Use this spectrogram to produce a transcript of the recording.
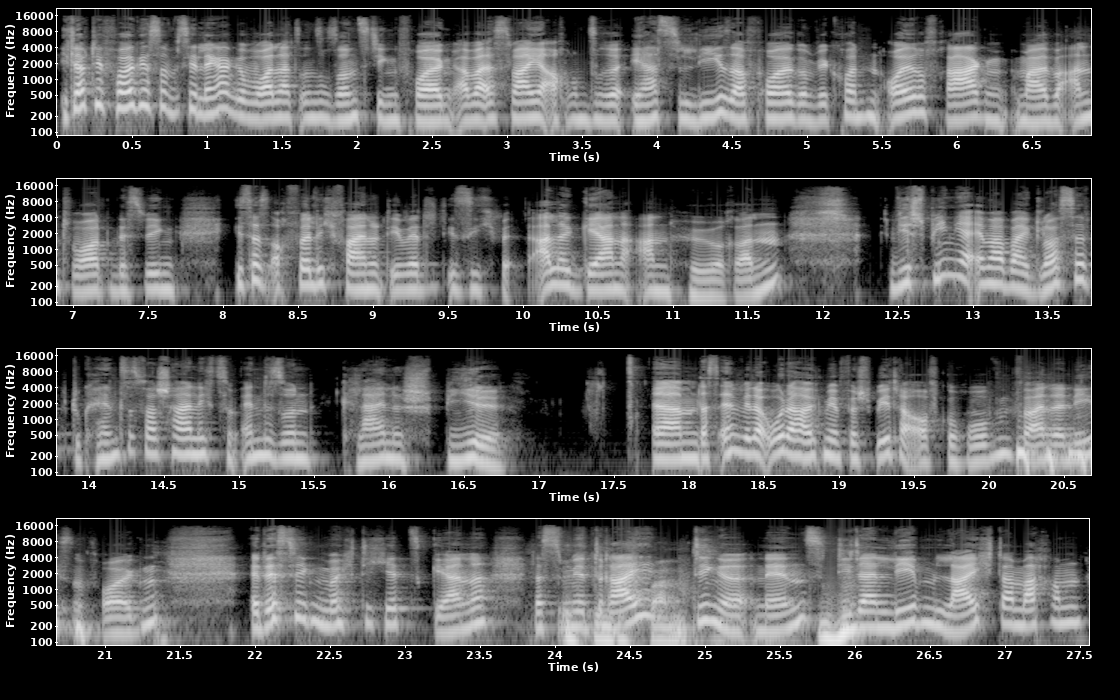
Ich glaube, die Folge ist so ein bisschen länger geworden als unsere sonstigen Folgen, aber es war ja auch unsere erste Leserfolge und wir konnten eure Fragen mal beantworten. Deswegen ist das auch völlig fein und ihr werdet sie sich alle gerne anhören. Wir spielen ja immer bei Glossip, du kennst es wahrscheinlich, zum Ende so ein kleines Spiel. Ähm, das Entweder-Oder habe ich mir für später aufgehoben, für eine der nächsten Folgen. Äh, deswegen möchte ich jetzt gerne, dass du Ich mir drei gespannt. Dinge nennst, Mhm. die dein Leben leichter machen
